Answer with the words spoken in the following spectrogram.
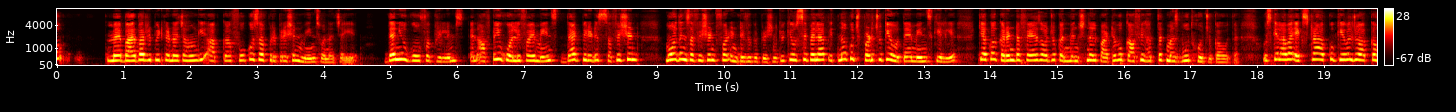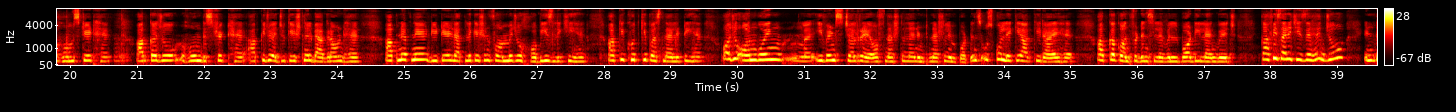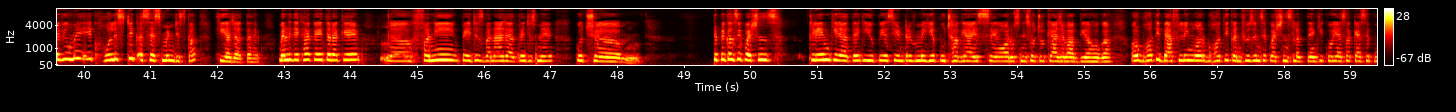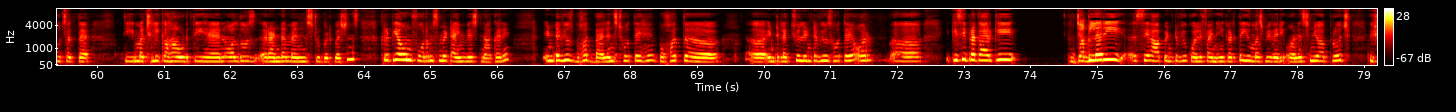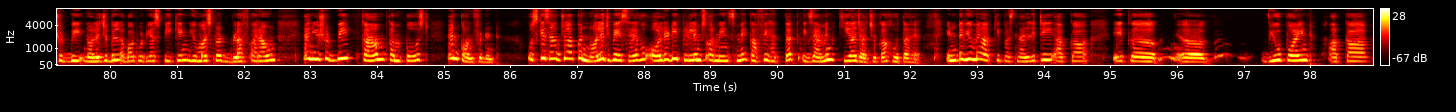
मैं बार बार रिपीट करना चाहूँगी आपका फोकस ऑफ़ प्रिपरेशन मेन्स होना चाहिए। Then you go for prelims, and after you qualify, means that period is sufficient more than sufficient for interview preparation क्योंकि उससे पहले आप इतना कुछ पढ़ चुके होते हैं मेंस के लिए, कि आपका करंट अफेयर्स और जो कन्वेंशनल पार्ट है, वो काफ़ी हद तक मज़बूत हो चुका होता है। उसके अलावा एक्स्ट्रा आपको केवल जो आपका होम स्टेट है, आपका जो होम डिस्ट्रिक्ट है, आपकी जो एजुकेशनल बैकग्राउंड है, आपने अपने डिटेल्ड एप्लीकेशन फॉर्म में जो हॉबीज लिखी है, आपकी खुद की पर्सनैलिटी है, और जो ऑन गोइंग इवेंट्स चल रहे हैं of national and international importance उसको लेके आपकी राय है। आपका कॉन्फिडेंस लेवल बॉडी लैंग्वेज काफ़ी सारी चीज़ें हैं जो इंटरव्यू में एक होलिस्टिक असेसमेंट जिसका किया जाता है। मैंने देखा कई तरह के फनी पेजेस बनाए जाते हैं जिसमें कुछ टिपिकल से क्वेश्चंस क्लेम किए जाते हैं कि यूपीएससी इंटरव्यू में ये पूछा गया इससे और उसने सोचो क्या जवाब दिया होगा। और बहुत ही बैफलिंग और बहुत ही कंफ्यूजिंग से क्वेश्चंस लगते हैं कि कोई ऐसा कैसे पूछ सकता है। कि मछली कहाँ उड़ती है and all those random and stupid question कृपया उन फोरम्स में टाइम वेस्ट ना करें। इंटरव्यूज़ बहुत बैलेंस्ड होते हैं बहुत इंटेलेक्चुअल uh, इंटरव्यूज़ होते हैं और uh, किसी प्रकार की जगलरी से आप इंटरव्यू क्वालिफाई नहीं करते। You must be very honest in your approach you should be knowledgeable about what you are speaking you must not bluff around and you should be calm composed and confident उसके साथ जो आपका knowledge base है, वो already prelims और mains में काफ़ी हद तक एग्जामिन किया जा चुका होता है। इंटरव्यू में आपकी पर्सनालिटी आपका एक व्यू पॉइंट आपका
